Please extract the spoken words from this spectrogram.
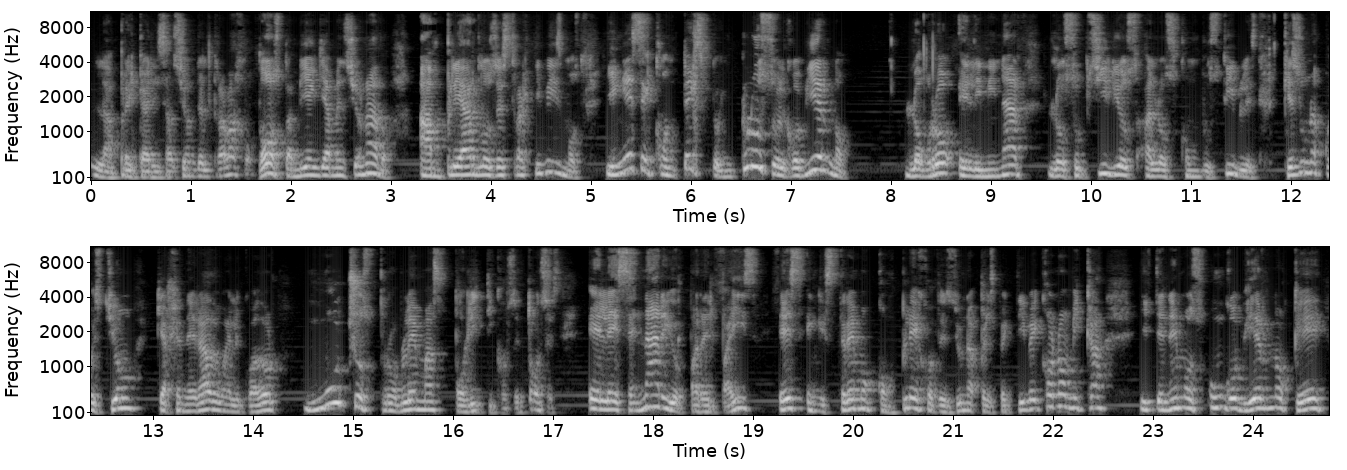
la precarización del trabajo. Dos, también ya mencionado, ampliar los extractivismos. Y en ese contexto, incluso el gobierno logró eliminar los subsidios a los combustibles, que es una cuestión que ha generado en el Ecuador muchos problemas políticos. Entonces, el escenario para el país es en extremo complejo desde una perspectiva económica y tenemos un gobierno que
